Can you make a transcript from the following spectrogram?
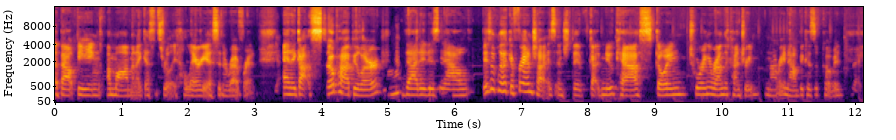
about being a mom. And I guess it's really hilarious and irreverent. Yeah. And it got so popular Mhm. that it is now basically like a franchise. And they've got new casts going touring around the country. Not right now because of COVID. Right.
